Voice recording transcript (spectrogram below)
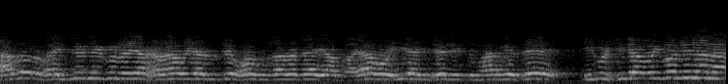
আগর ভাইজুনি গুলো ইয়া খাড়া হইয়া যদি হোক উদারটা ইয়া মায়া ওই আইসে তোমার গেছে ইগু সিধা হইব নি না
